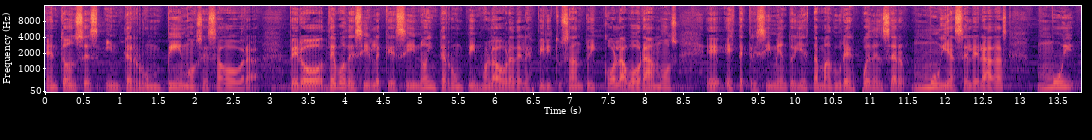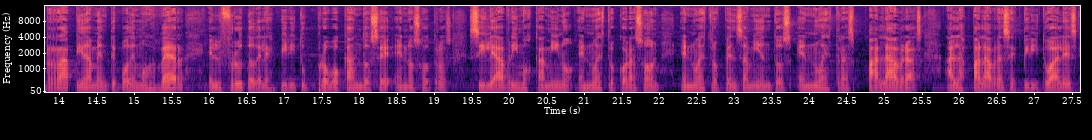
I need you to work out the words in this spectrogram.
entonces interrumpimos esa obra. Pero debo decirle que si no interrumpimos la obra del Espíritu Santo y colaboramos, eh, este crecimiento y esta madurez pueden ser muy aceleradas, muy rápidamente podemos ver el fruto del Espíritu provocándose en nosotros si le abrimos camino en nuestro corazón, en nuestros pensamientos, en nuestras palabras, a las palabras espirituales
